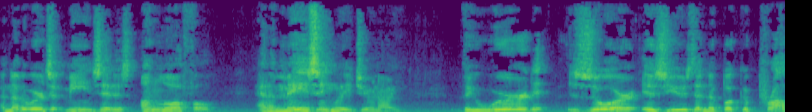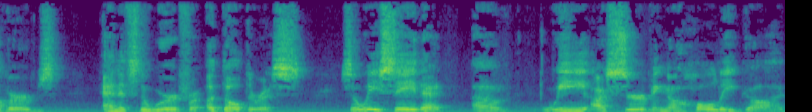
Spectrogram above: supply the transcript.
In other words, it means it is unlawful. And amazingly, Juno, the word zur is used in the book of Proverbs, and it's the word for adulteress. So we see that um, we are serving a holy God,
